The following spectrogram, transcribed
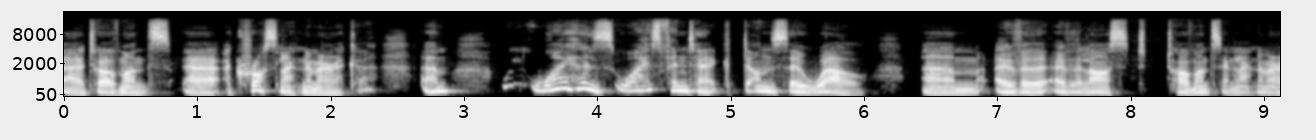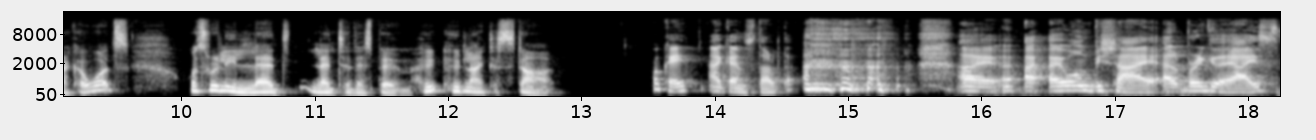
uh, 12 months uh, across Latin America. Um, why has why has fintech done so well um, over the, over the last 12 months in Latin America? What's what's really led led to this boom? Who, who'd like to start? Okay, I can start. I, I, I won't be shy. I'll break the ice.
